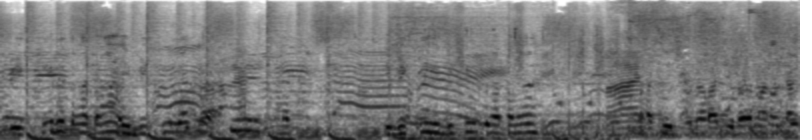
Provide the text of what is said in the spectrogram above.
Ibiki di tengah-tengah Ibiki lihat nggak Ibiki Ibiki di tengah-tengah Nice. Pasti pasti udah mati kan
